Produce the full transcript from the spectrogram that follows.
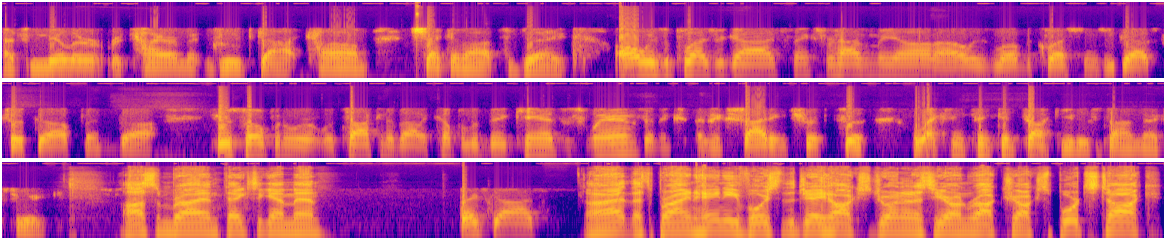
That's millerretirementgroup.com. Check them out today. Always a pleasure, guys. Thanks for having me on. I always love the questions you guys cook up, and uh, here's hoping we're, we're talking about a couple of big Kansas wins and an exciting trip to Lexington, Kentucky this time next week. Awesome, Brian. Thanks again, man. Thanks, guys. All right, that's Brian Hanni, voice of the Jayhawks, joining us here on Rock Chalk Sports Talk.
